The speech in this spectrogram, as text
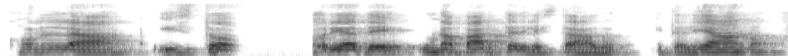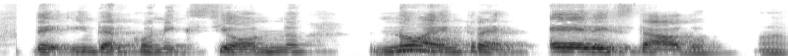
con la historia de una parte del Estado italiano, de interconexión, no entre el Estado, ¿eh?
